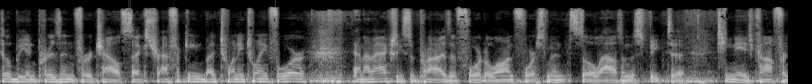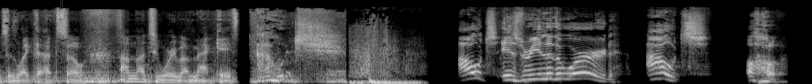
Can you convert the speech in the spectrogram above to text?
he'll be in prison for child sex trafficking by 2024. And I'm actually surprised if Florida law enforcement still allows him to speak to teenage conferences like that. So I'm not too worried about Matt Gaetz. Ouch. Ouch is really the word. Ouch. Oh,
